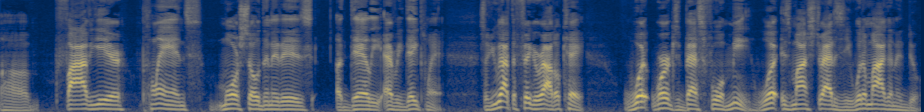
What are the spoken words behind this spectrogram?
uh, five year plans more so than it is a daily, everyday plan. So you have to figure out, okay, what works best for me? What is my strategy? What am I going to do?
